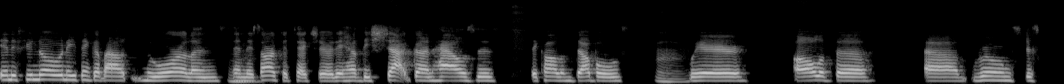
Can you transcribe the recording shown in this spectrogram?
And if you know anything about New Orleans mm-hmm. and its architecture, they have these shotgun houses. They call them doubles, mm-hmm. where all of the uh, rooms just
